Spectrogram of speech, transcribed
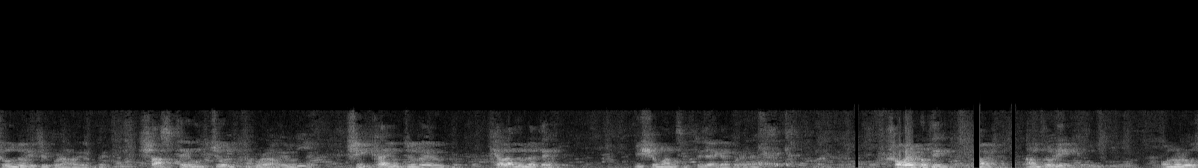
সুন্দরী ত্রিপুরা হয়ে উঠবে, স্বাস্থ্যে উজ্জ্বল ত্রিপুরা হয়ে উঠবে, শিক্ষায় উজ্জ্বল হয়ে উঠবে, খেলাধুলাতে বিশ্ব মানচিত্রে জায়গা করে নেবে সবার প্রতি আমার আন্তরিক অনুরোধ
